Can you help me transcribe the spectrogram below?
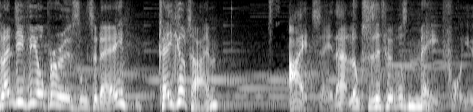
Plenty for your perusal today. Take your time. I'd say that looks as if it was made for you.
